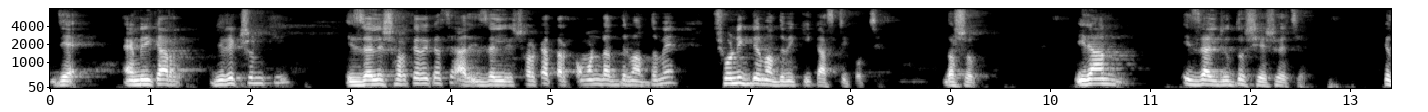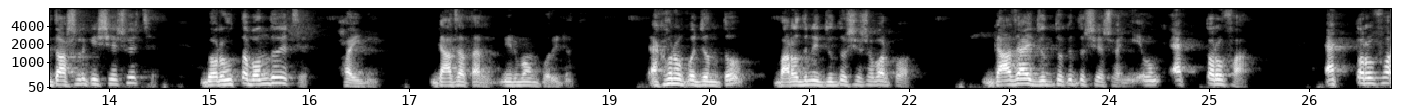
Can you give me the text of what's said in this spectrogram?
যে আমেরিকার ডিরেকশন কি? ইসরায়েলের সরকারের কাছে আর ইসরায়েলের সরকার তার কমান্ডারদের মাধ্যমে, সৈনিকদের মাধ্যমে কি কাজটি করছে? দর্শক, ইরান, ইসরায়েল যুদ্ধ শেষ হয়েছে। কিন্তু আসলে কি শেষ হয়েছে? গণহত্যা বন্ধ হয়েছে? হয়নি। গাজা তার নির্মম পরিণতি। এখনও পর্যন্ত বারো দিনের যুদ্ধ শেষ হবার পর গাজায় যুদ্ধ কিন্তু শেষ হয়নি এবং একতরফা একতরফা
